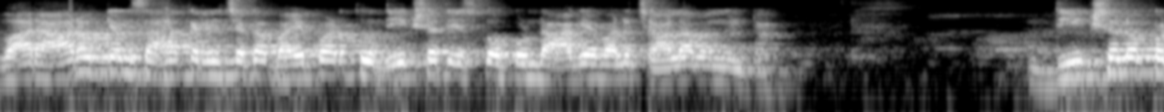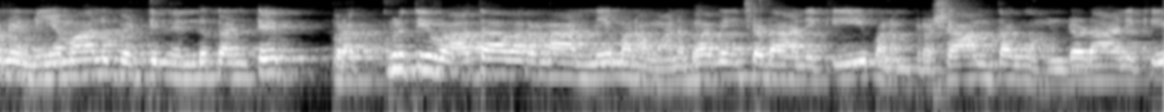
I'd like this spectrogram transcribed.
వారి ఆరోగ్యం సహకరించక భయపడుతూ దీక్ష తీసుకోకుండా ఆగే వాళ్ళు చాలామంది ఉంటారు. దీక్షలో కొన్ని నియమాలు పెట్టింది ఎందుకంటే ప్రకృతి వాతావరణాన్ని మనం అనుభవించడానికి మనం ప్రశాంతంగా ఉండడానికి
